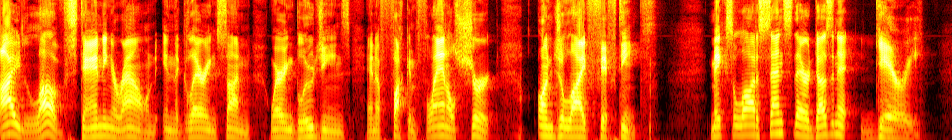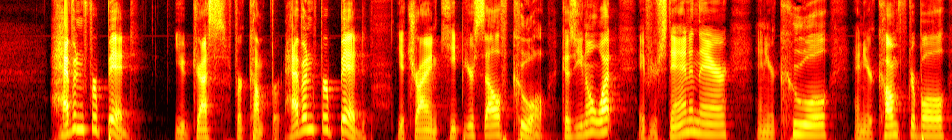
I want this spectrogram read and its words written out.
I love standing around in the glaring sun wearing blue jeans and a fucking flannel shirt on July 15th. Makes a lot of sense there, doesn't it, Gary? Heaven forbid you dress for comfort. Heaven forbid you try and keep yourself cool. Because you know what? If you're standing there and you're cool and you're comfortable,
